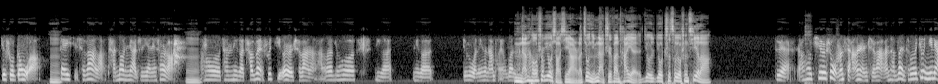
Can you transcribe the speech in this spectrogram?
就说跟我嗯在一起吃饭了，谈到你俩之间的事儿了。嗯然后他那个他问说几个人吃饭了，完了之后，那个那个，就是我那个男朋友问的。你男朋友是不是又小心眼了？就你们俩吃饭，他也又又吃醋又生气了？对，然后其实是我们三个人吃饭，完他问他说就你俩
